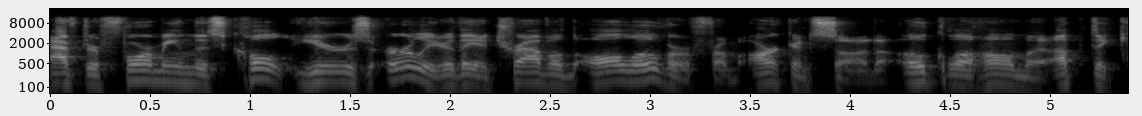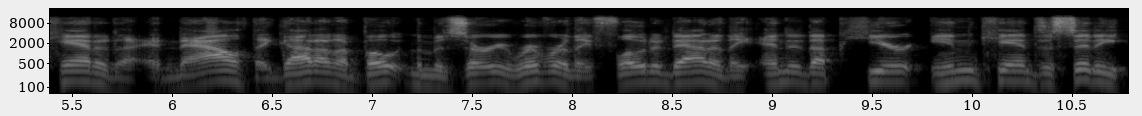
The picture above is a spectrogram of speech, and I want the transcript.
After forming this cult years earlier, they had traveled all over from Arkansas to Oklahoma up to Canada. And now they got on a boat in the Missouri River. They floated down and they ended up here in Kansas City.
